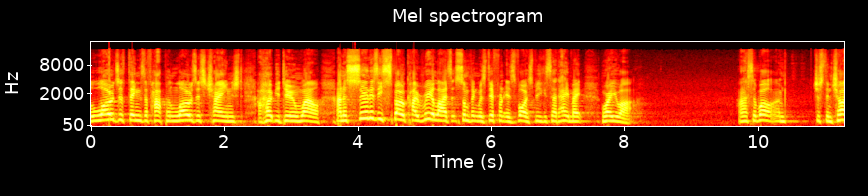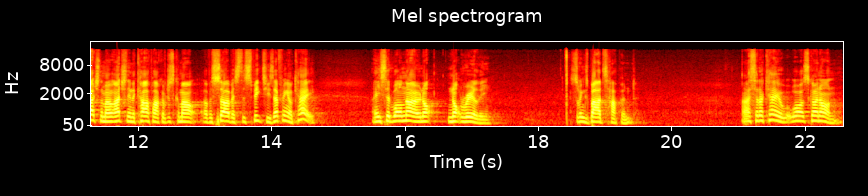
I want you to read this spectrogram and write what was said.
Loads of things have happened. Loads has changed. I hope you're doing well. And as soon as he spoke, I realized that something was different in his voice. But he said, Hey, mate, where are you at? And I said, Well, I'm just in church at the moment, actually in the car park. I've just come out of a service to speak to you. Is everything okay? And he said, Well, no, not, not really. Something's bad's happened. And I said, Okay, what's going on?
